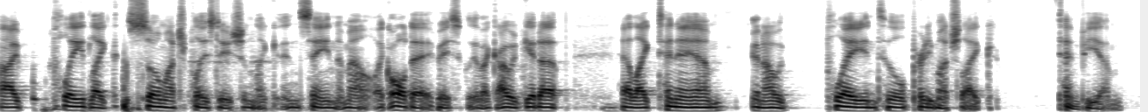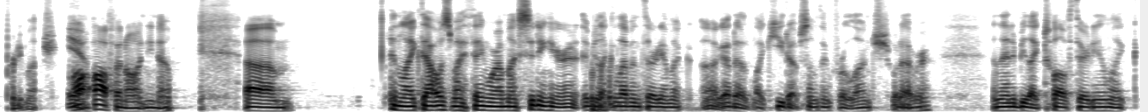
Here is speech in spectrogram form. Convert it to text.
I played like so much PlayStation, like insane amount, like all day, basically. Like, I would get up at like 10 a.m. and I would play until pretty much like 10 p.m. Pretty much, Yeah. O- off and on, you know. Um, and like that was my thing where I'm like sitting here and it'd be like 11:30. I'm like, oh, I gotta like heat up something for lunch, whatever. And then it'd be like 12:30. I'm like,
